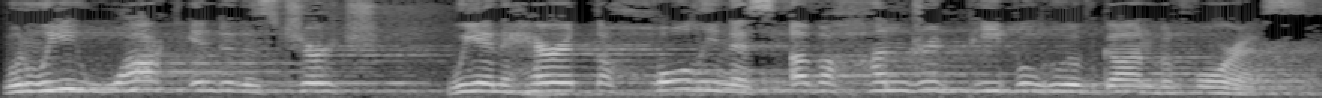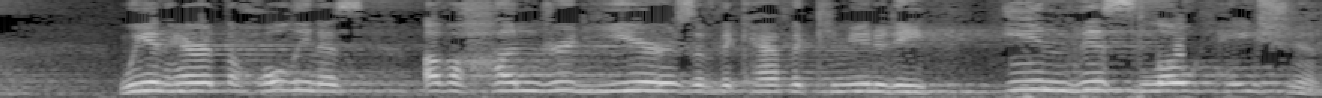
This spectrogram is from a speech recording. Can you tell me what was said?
When we walk into this church, we inherit the holiness of a hundred people who have gone before us. We inherit the holiness of a hundred years of the Catholic community in this location,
